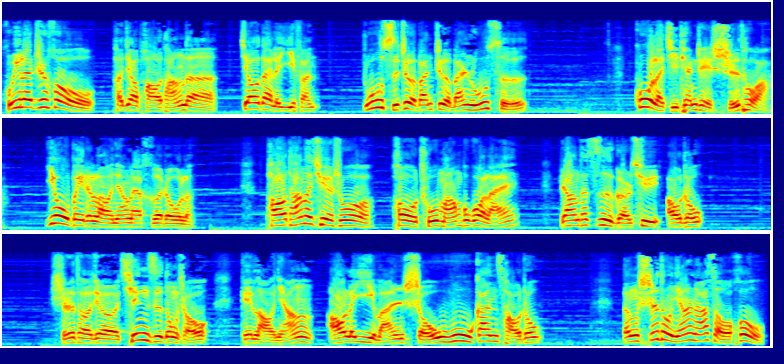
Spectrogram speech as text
回来之后，他叫跑堂的交代了一番。如此这般这般如此，过了几天，这石头啊，又背着老娘来喝粥了。跑堂的却说后厨忙不过来，让他自个儿去熬粥。石头就亲自动手给老娘熬了一碗手乌干草粥。等石头娘俩走后，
